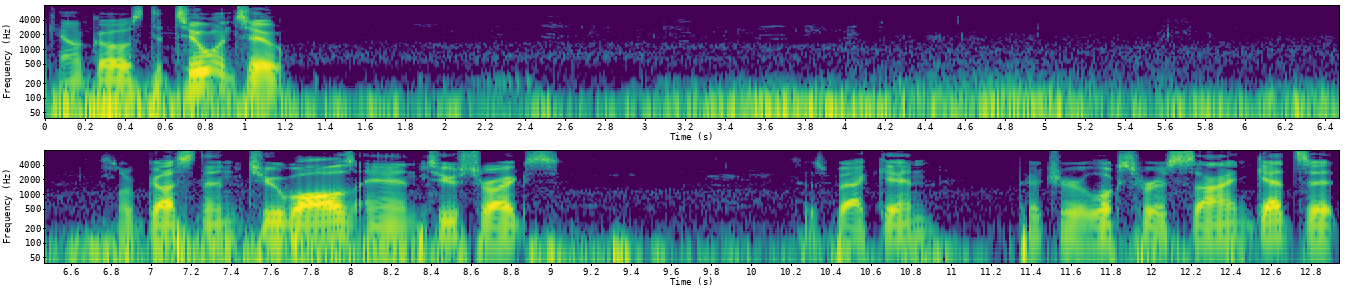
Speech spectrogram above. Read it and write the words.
Count goes to two and two. So Gustin, two balls and two strikes. Sits back in. Pitcher looks for his sign, gets it,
